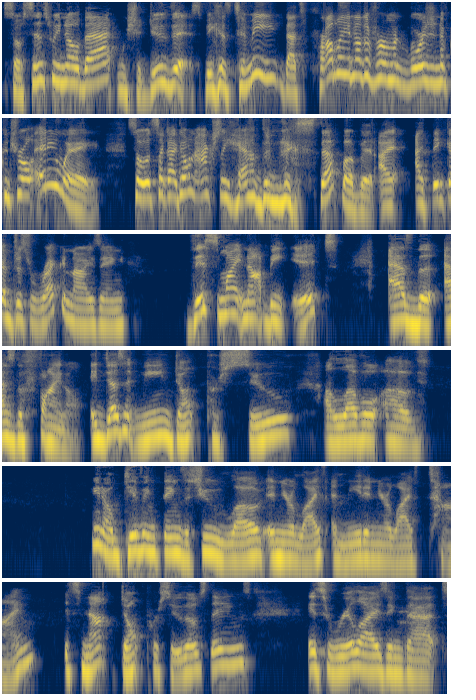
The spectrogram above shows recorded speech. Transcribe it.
so since we know that we should do this. Because to me that's probably another version of control anyway. So it's like i don't actually have the next step of it. I i think i'm just recognizing this might not be it as the as the final. It doesn't mean don't pursue a level of you know, giving things that you love in your life and need in your life time It's not don't pursue those things. It's realizing that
